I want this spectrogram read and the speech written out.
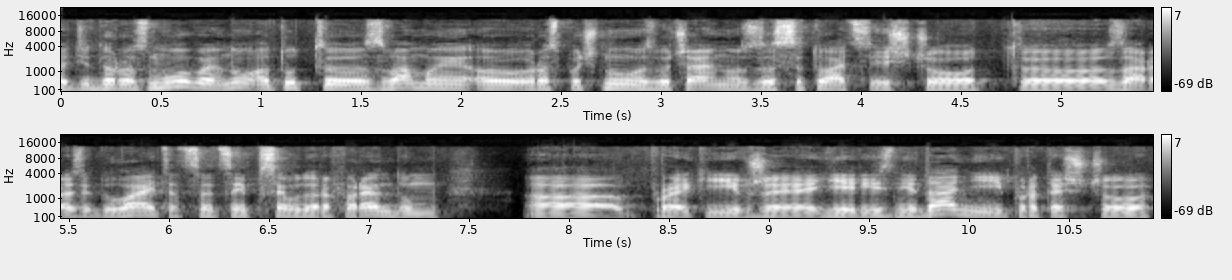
Тоді до розмови. Ну а тут е, з вами е, розпочну звичайно з ситуації, що от е, зараз відбувається. Це цей псевдореферендум, про який вже є різні дані, і про те, що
